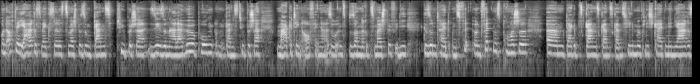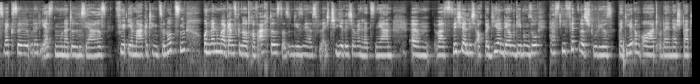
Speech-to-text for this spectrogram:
Und auch der Jahreswechsel ist zum Beispiel so ein ganz typischer saisonaler Höhepunkt und ein ganz typischer Marketingaufhänger. Also insbesondere zum Beispiel für die Gesundheit und Fitnessbranche. Ähm, da gibt's ganz, ganz, ganz viele Möglichkeiten, den Jahreswechsel oder die ersten Monate des Jahres für ihr Marketing zu nutzen. Und wenn du mal ganz genau darauf achtest, also in diesem Jahr ist es vielleicht schwierig, aber in den letzten Jahren ähm, war es sicherlich auch bei dir in der Umgebung so, dass die Fitnessstudios bei dir im Ort oder in der Stadt,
